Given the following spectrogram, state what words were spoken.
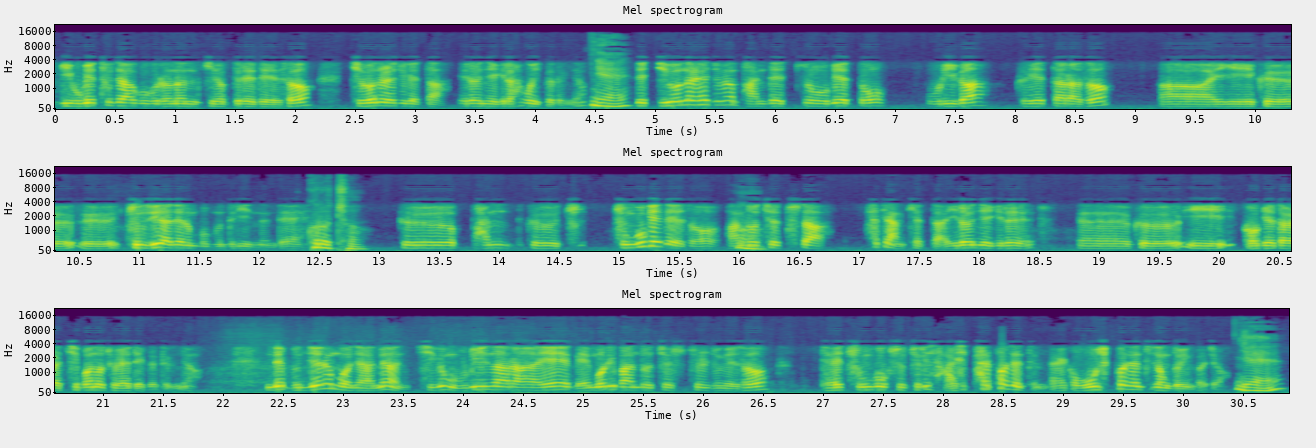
미국에 투자하고 그러는 기업들에 대해서 지원을 해주겠다. 이런 얘기를 하고 있거든요. 예. 근데 지원을 해주면 반대쪽에 또 우리가 그에 따라서, 아, 이, 그, 그, 준수해야 되는 부분들이 있는데. 그렇죠. 그, 반, 그, 중국에 대해서 반도체 어. 투자 하지 않겠다. 이런 얘기를, 에, 그, 이, 거기에다가 집어넣어 줘야 되거든요. 근데 문제는 뭐냐면 지금 우리나라의 메모리 반도체 수출 중에서 대중국 수출이 48%입니다. 그러니까 50% 정도인 거죠. 예.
